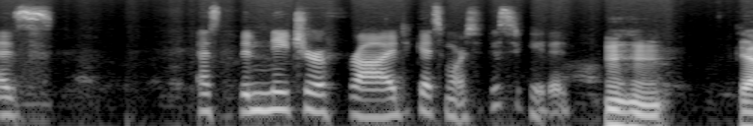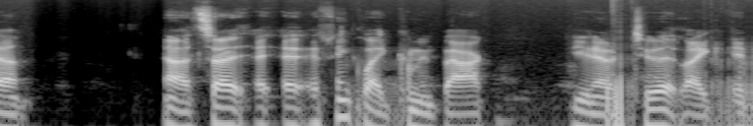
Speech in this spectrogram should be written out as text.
as as the nature of fraud gets more sophisticated. Mm-hmm. yeah. Uh, so I, I, I think like coming back, you know, to it, like it,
